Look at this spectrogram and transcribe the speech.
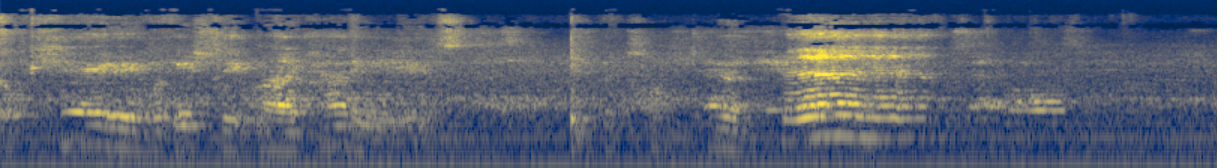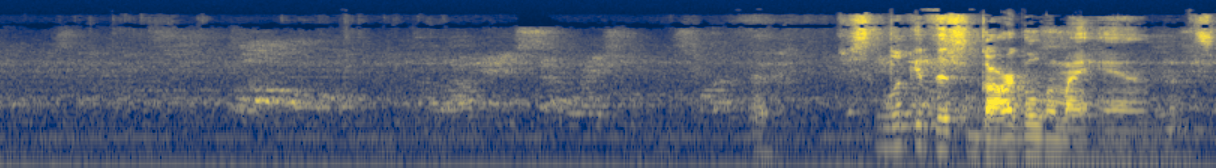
Okay, let me shape my patties. Just look at this gargle in my hands.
